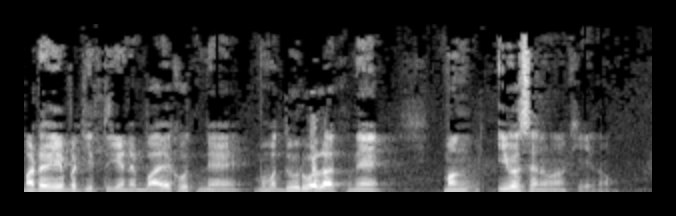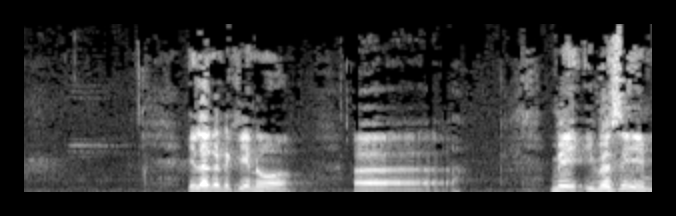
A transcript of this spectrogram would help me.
මට වේපචිත්ති ගැන බයකුත් නැහැ මම දුර්වලත් නැහැ මං ඉවසනවා කියනවා. ඊළඟට කියනවා මේ ඉවසීම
